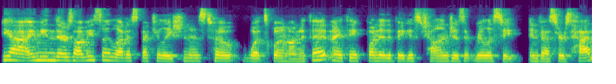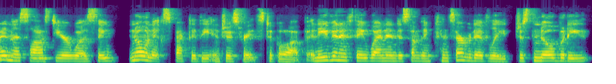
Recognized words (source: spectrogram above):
Yeah, I mean, there's obviously a lot of speculation as to what's going on with it. And I think one of the biggest challenges that real estate investors had in this last year was they no one expected the interest rates to go up. And even if they went into something conservatively, just nobody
